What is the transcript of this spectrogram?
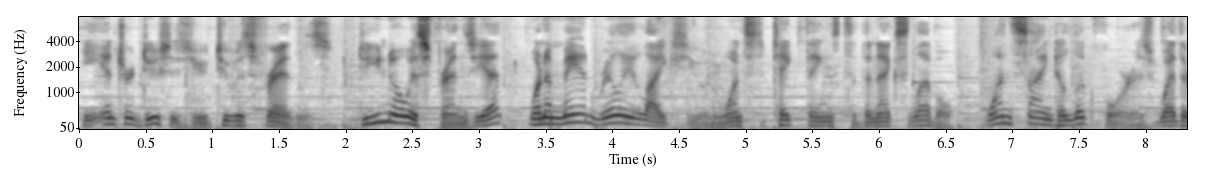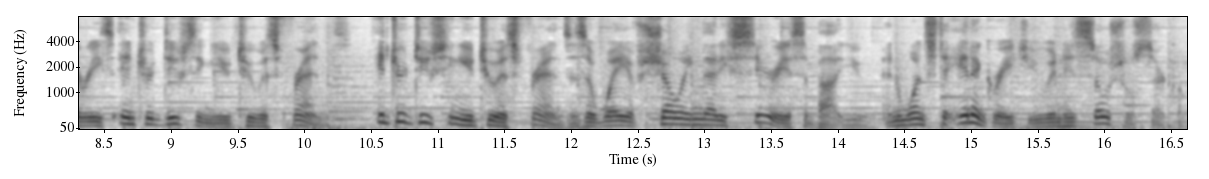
He introduces you to his friends. Do you know his friends yet? When a man really likes you and wants to take things to the next level, one sign to look for is whether he's introducing you to his friends. Introducing you to his friends is a way of showing that he's serious about you and wants to integrate you in his social circle.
